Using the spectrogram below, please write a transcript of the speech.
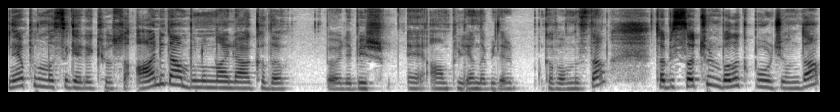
ne yapılması gerekiyorsa aniden bununla alakalı böyle bir e, ampul yanabilir kafamızda. Tabi Satürn balık burcunda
